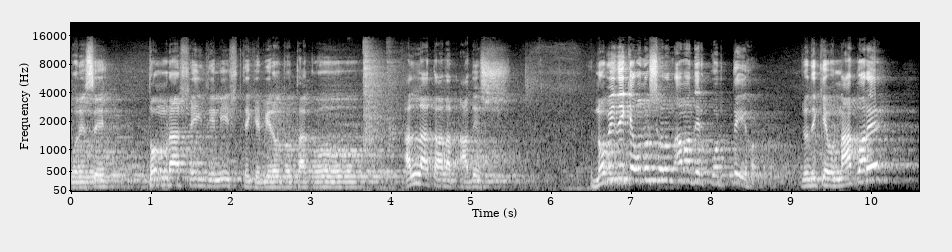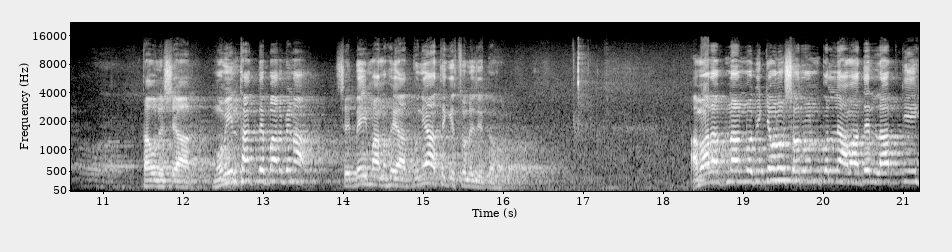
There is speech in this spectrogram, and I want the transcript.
করেছে, তোমরা সেই জিনিস থেকে বিরত থাকো। আল্লাহ তালার আদেশ। নবীদিকে অনুসরণ আমাদের করতেই হবে। যদি কেউ না করে, তাহলে সে আর মমিন থাকতে পারবে না। সে বেইমান হয়ে আর দুনিয়া থেকে চলে যেতে হবে। আমার আপনার নবীকে অনুসরণ করলে আমাদের লাভ কি?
